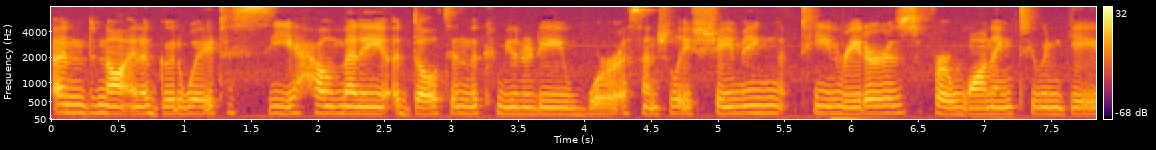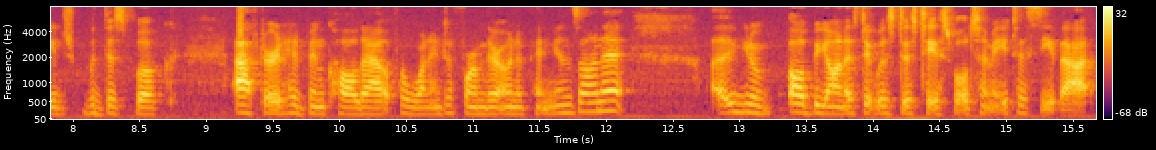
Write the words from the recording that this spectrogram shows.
and not in a good way to see how many adults in the community were essentially shaming teen readers for wanting to engage with this book after it had been called out for wanting to form their own opinions on it. Uh, you know, I'll be honest, it was distasteful to me to see that.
